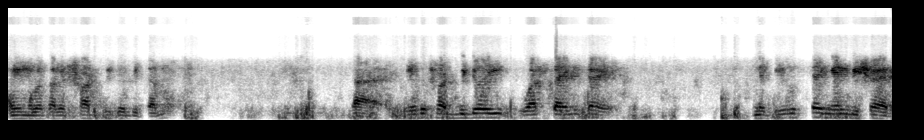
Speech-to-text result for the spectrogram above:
আমি মূলত আগে শর্ট ভিডিও দিতাম। যেহেতু শর্ট ভিডিওই ওয়াচ টাইমটাই মানে ভিউজটাই মেন বিষয় আর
